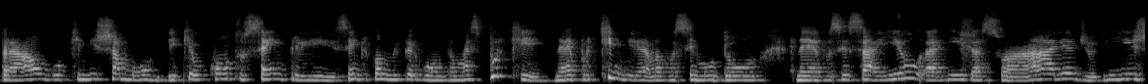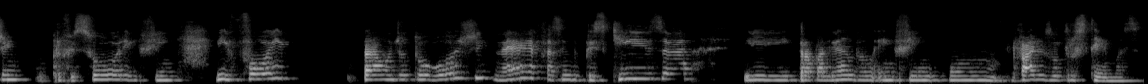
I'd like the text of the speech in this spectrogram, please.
para algo que me chamou e que eu conto sempre, sempre quando me perguntam, mas por quê, né? Por que, Mirella, você mudou, né? Você saiu ali da sua área de origem, professor, enfim, e foi para onde eu estou hoje, né? Fazendo pesquisa e trabalhando, enfim, com vários outros temas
